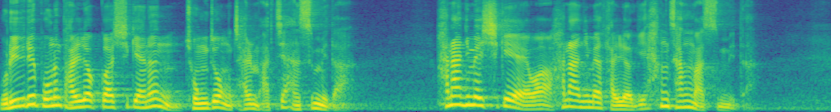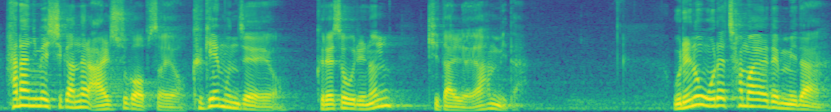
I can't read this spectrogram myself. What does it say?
우리들이 보는 달력과 시계는 종종 잘 맞지 않습니다. 하나님의 시계와 하나님의 달력이 항상 맞습니다. 하나님의 시간을 알 수가 없어요. 그게 문제예요. 그래서 우리는 기다려야 합니다. 우리는 오래 참아야 됩니다.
